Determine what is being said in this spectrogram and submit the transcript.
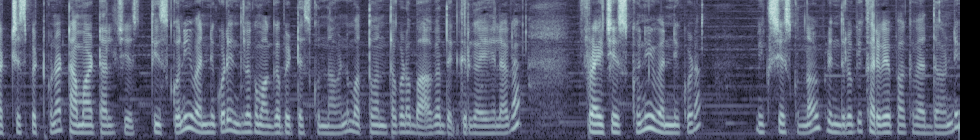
కట్ చేసి పెట్టుకున్న టమాటాలు చేసి తీసుకొని ఇవన్నీ కూడా ఇందులోకి మగ్గ పెట్టేసుకుందామండి. మొత్తం అంతా కూడా బాగా దగ్గరగా అయ్యేలాగా ఫ్రై చేసుకొని ఇవన్నీ కూడా మిక్స్ చేసుకుందాం. ఇప్పుడు ఇందులోకి కరివేపాకు వేద్దామండి.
